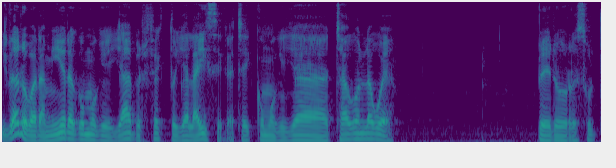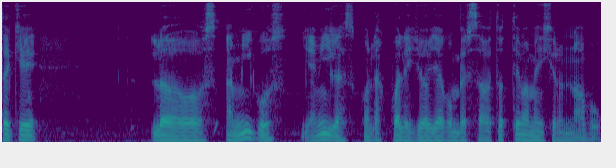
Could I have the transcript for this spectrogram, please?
Y claro, para mí era como que ya, perfecto, ya la hice, ¿cachai? Como que ya, chao con la weá. Pero resulta que los amigos y amigas con las cuales yo había conversado estos temas me dijeron, no, pues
